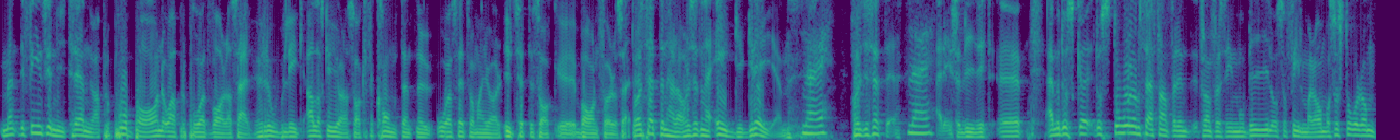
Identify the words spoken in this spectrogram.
Men det finns ju en ny trend nu, apropå barn och apropå att vara så här rolig. Alla ska ju göra saker för content nu, oavsett vad man gör, utsätter sak, eh, barn för och så här. Du har sett den här, har du sett den här ägggrejen? Nej. Har du inte sett det? Nej. det är så vidrigt. Eh, nej, men då, ska, då står de så här framför, en, framför sin mobil och så filmar de och så står de,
